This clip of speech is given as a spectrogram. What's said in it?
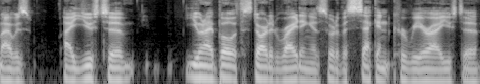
I was, I used to, you and I both started writing as sort of a second career. I used to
